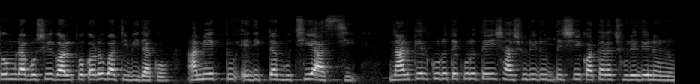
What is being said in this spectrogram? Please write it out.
তোমরা বসে গল্প করো বা টিভি দেখো। আমি একটু এদিকটা গুছিয়ে আসছি। নারকেল কুড়োতে কুড়োতেই শাশুড়ির উদ্দেশ্যে কথাটা ছুড়ে দেন অনু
